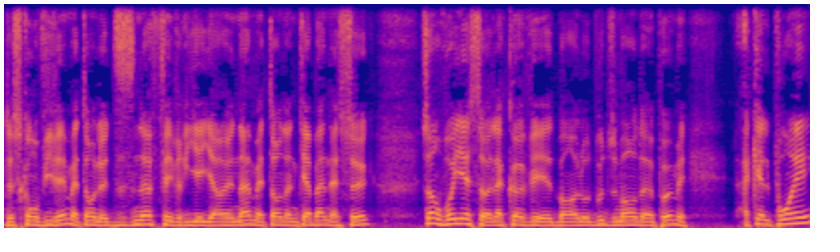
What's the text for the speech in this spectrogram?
de ce qu'on vivait, mettons le 19 février il y a un an, mettons dans une cabane à sucre. Tu on voyait ça, la COVID, bon, à l'autre bout du monde un peu, mais à quel point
